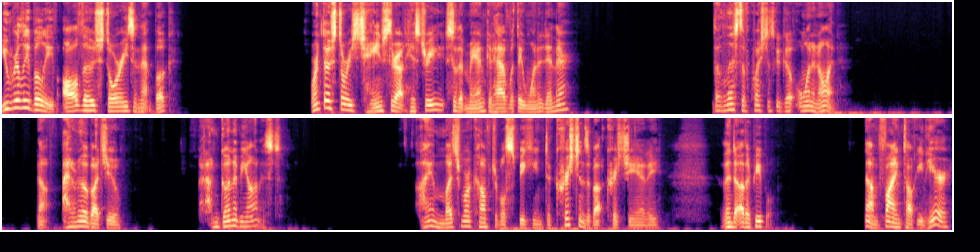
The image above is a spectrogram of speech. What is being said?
You really believe all those stories in that book? Weren't those stories changed throughout history so that man could have what they wanted in there? The list of questions could go on and on. Now, I don't know about you, but I'm going to be honest. I am much more comfortable speaking to Christians about Christianity than to other people. Now, I'm fine talking here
